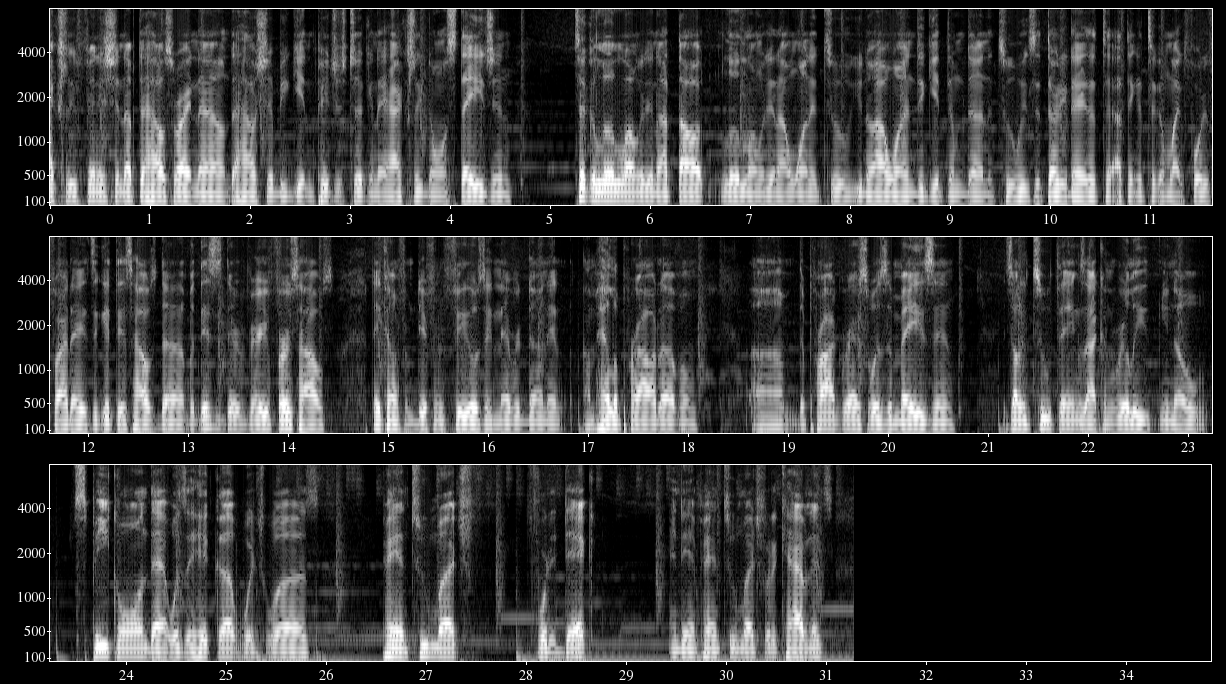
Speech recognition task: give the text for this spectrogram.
actually finishing up the house right now. The house should be getting pictures taken. They're actually doing staging. Took a little longer than I thought, a little longer than I wanted to. You know, I wanted to get them done in two weeks or 30 days. I think it took them like 45 days to get this house done. But this is their very first house. They come from different fields. They never done it. I'm hella proud of them. Um, the progress was amazing. It's only two things I can really, you know, speak on that was a hiccup, which was paying too much for the deck and then paying too much for the cabinets.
